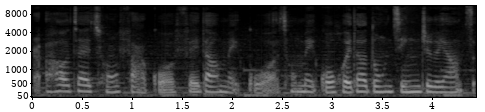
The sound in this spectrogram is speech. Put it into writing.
然后再从法国飞到美国，从美国回到东京这个样子。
